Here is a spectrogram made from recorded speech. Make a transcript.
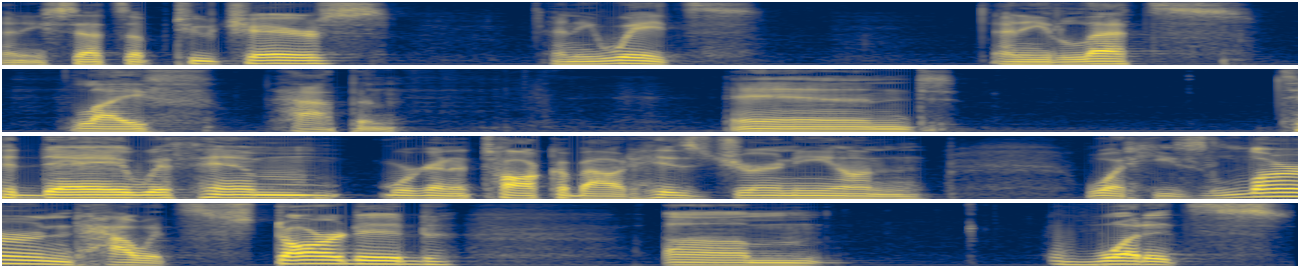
And he sets up two chairs and he waits and he lets life happen. And today, with him, we're going to talk about his journey on what he's learned, how it started, um, what it's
